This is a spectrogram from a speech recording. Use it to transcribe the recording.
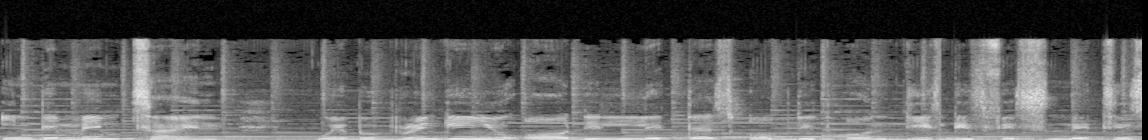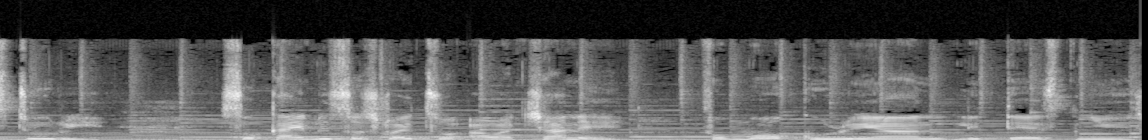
In the meantime, we'll be bringing you all the latest update on this, this fascinating story. So kindly subscribe to our channel for more Korean latest news.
